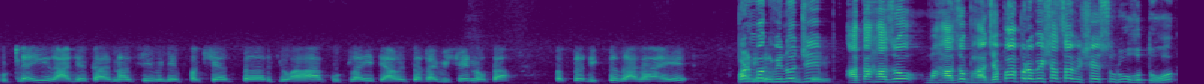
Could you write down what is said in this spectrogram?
कुठल्याही राजकारणाशी म्हणजे पक्षांतर किंवा हा कुठलाही त्यावेळेचा काही विषय नव्हता फक्त रिक्त जागा आहे. पण मग विनोदजी आता हा जो हा जो भाजपा प्रवेशाचा विषय सुरू होतो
